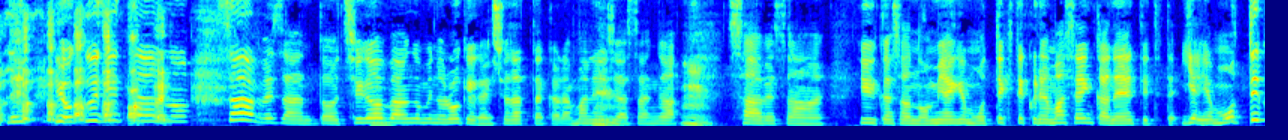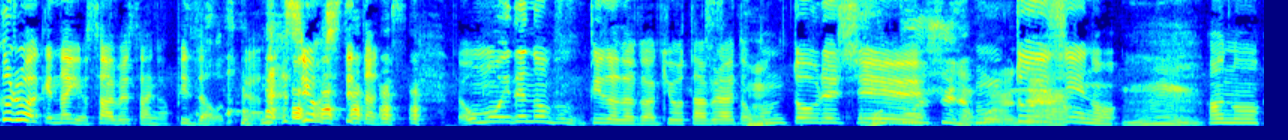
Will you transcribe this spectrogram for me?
い、で翌日あの澤部さんと違う番組のロケが一緒だったから、マネージャーさんがうん「澤部さんゆいかさんのお土産持ってきてくれませんかね?」って言ってて「いやいや持ってくるわけないよ澤部さんがピザを」って話をしてたんです。思い出の分ピザだから今日食べられて本当嬉しい。本当美味しいねこれね。本当美味しいの。うん。あの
